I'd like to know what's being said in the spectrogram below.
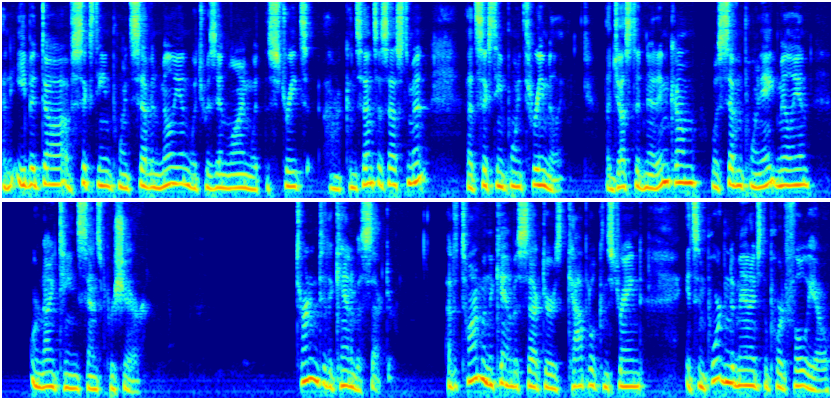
an EBITDA of 16.7 million, which was in line with the street's uh, consensus estimate at 16.3 million. Adjusted net income was 7.8 million or 19 cents per share. Turning to the cannabis sector. At a time when the cannabis sector is capital constrained, it's important to manage the portfolio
